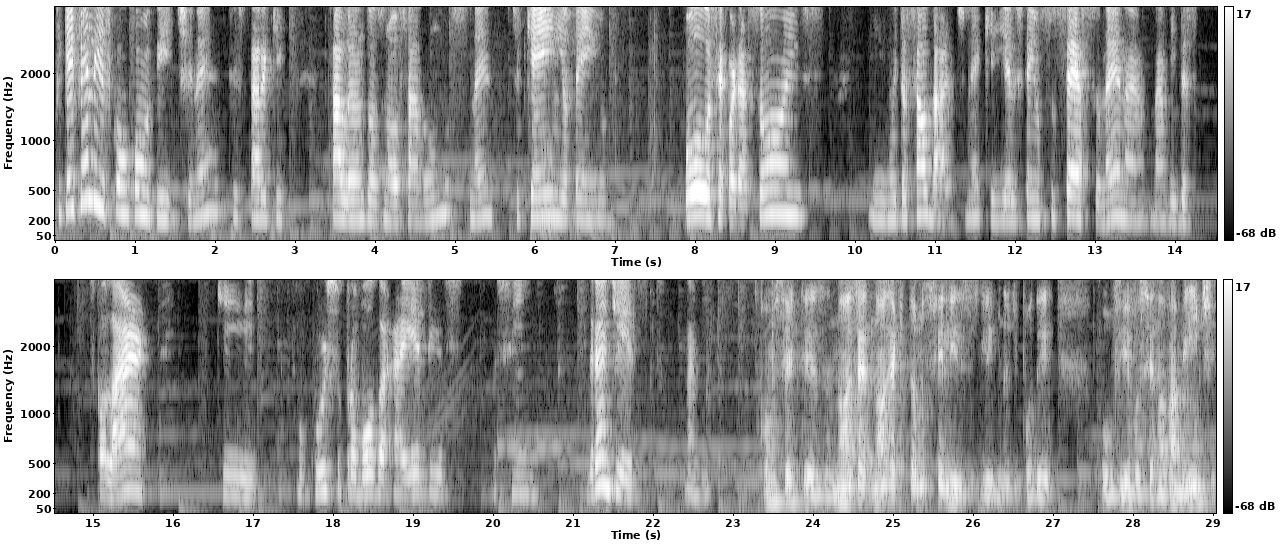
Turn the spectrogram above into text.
fiquei feliz com o convite, né, de estar aqui falando aos nossos alunos, né, de quem eu tenho boas recordações e muita saudade, né, que eles tenham sucesso, né, na, na vida escolar, que o curso promova a eles, assim, grande êxito na vida. Com certeza. Nós é, nós é que estamos felizes, Libna, de poder ouvir você novamente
